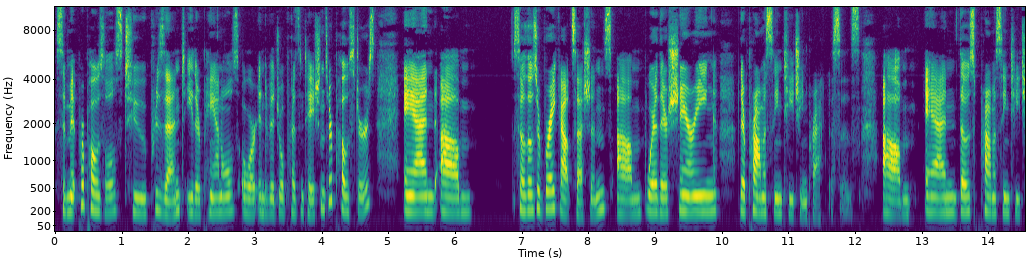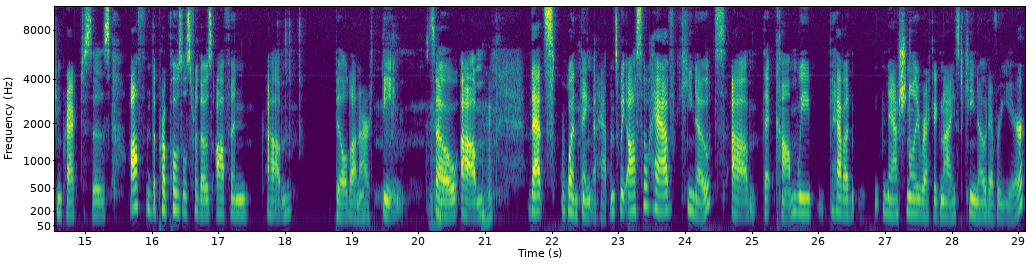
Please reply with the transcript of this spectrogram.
submit proposals to present either panels or individual presentations or posters. And um, so those are breakout sessions um, where they're sharing their promising teaching practices. Um, and those promising teaching practices, often the proposals for those often um, build on our theme. So um, Mhm. That's one thing that happens. We also have keynotes um, that come. We have a nationally recognized keynote every year.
